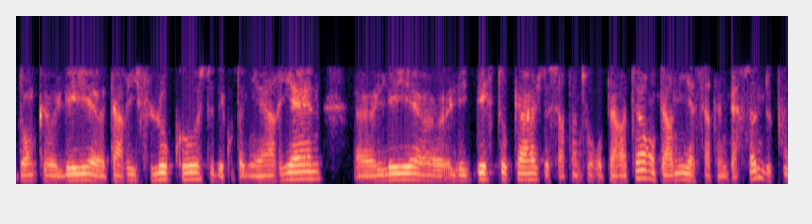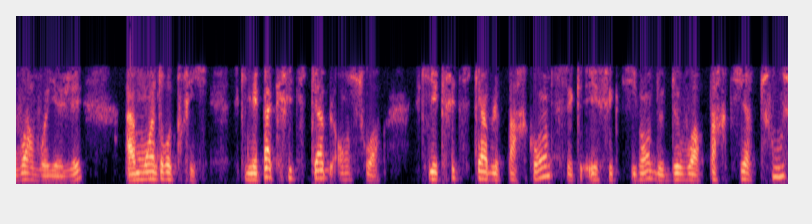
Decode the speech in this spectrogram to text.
Donc les tarifs low cost des compagnies aériennes, les, les déstockages de certains tours opérateurs ont permis à certaines personnes de pouvoir voyager à moindre prix, ce qui n'est pas critiquable en soi. Ce qui est critiquable par contre, c'est effectivement de devoir partir tous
